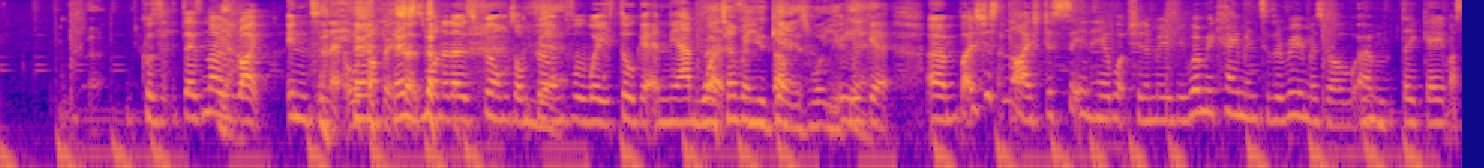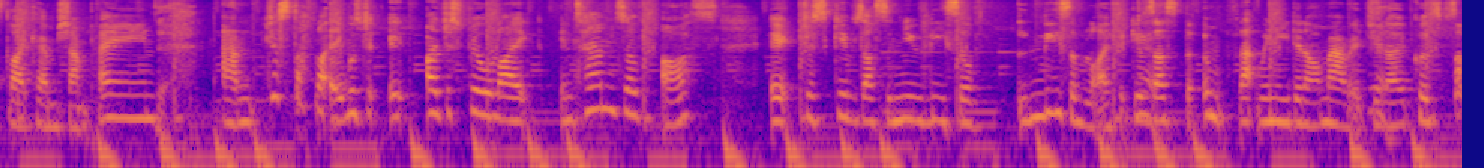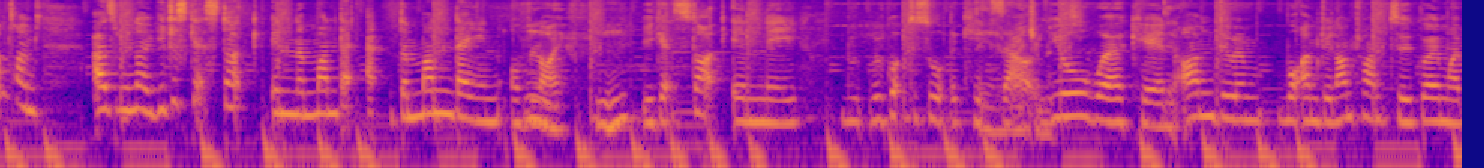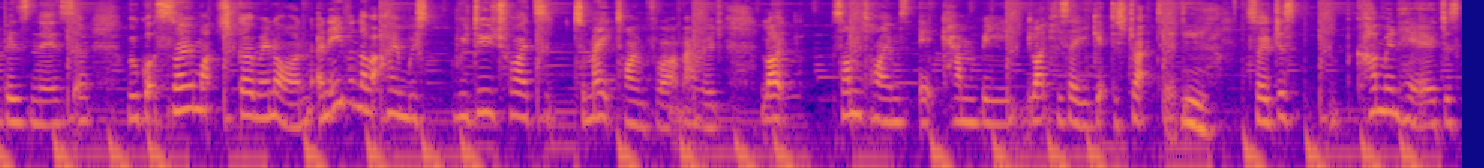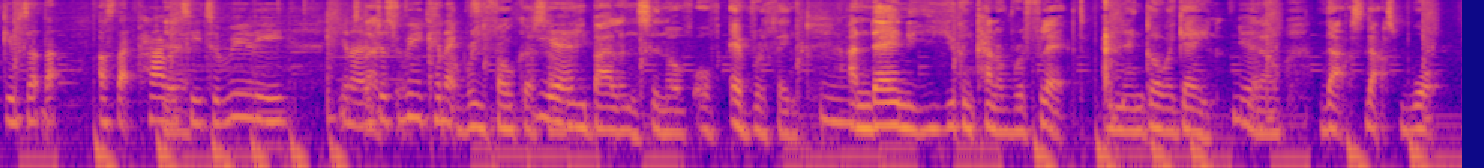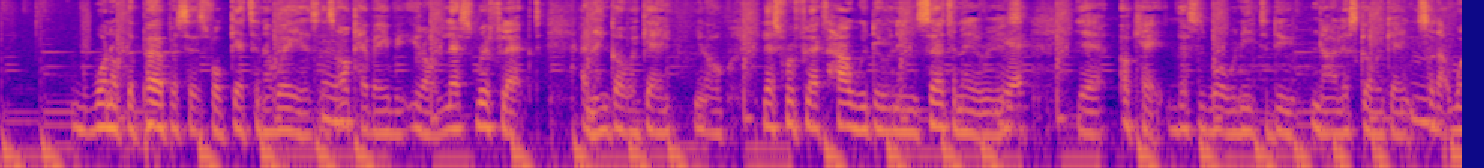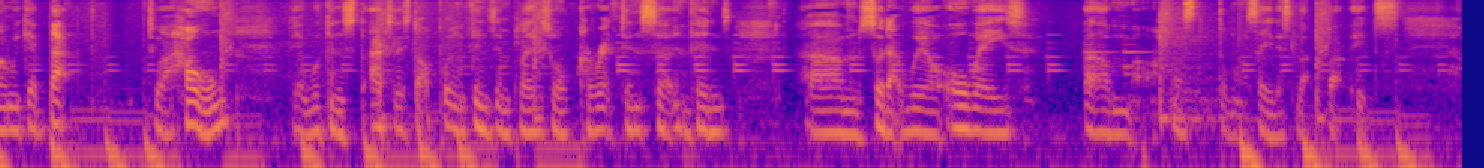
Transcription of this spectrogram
a because there's no Yeah. like internet or something. so it's no- one of those films on film Yeah. where you're still getting the adverts. Whatever you stuff get is what you would get. Um, but it's just nice just sitting here watching a movie. When we came into the room as well, um, Mm. they gave us like um, champagne Yeah. and just stuff like it was. Just, it, I just feel like in terms of us, it just gives us a new lease of lease of life. It gives us the oomph that we need in our marriage. You know, because sometimes. As we know, you just get stuck in the mundane, the mundane of Mm. life. Mm-hmm. You get stuck in the we- we've got to sort the kids Yeah, out. regiment. You're working. Yeah. I'm doing what I'm doing. I'm trying to grow my business. And we've got so much going on. And even though at home we we do try to to make time for our marriage, like sometimes it can be like you say, you get distracted. Mm. So just coming here just gives us that us that clarity to really, you know, like just reconnect. refocus Yeah. and rebalancing of, of everything. Mm. and then you can kind of reflect and then go again you know. That's that's what one of the purposes for getting away is. Is Mm. okay baby you know let's reflect and then go again you know. Let's reflect how we're doing in certain areas. Yeah. Yeah okay this is what we need to do. Now let's go again. Mm. so that when we get back to our home then we can actually start putting things in place or correcting certain things um, so that we are always um, I don't want to say this but it's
